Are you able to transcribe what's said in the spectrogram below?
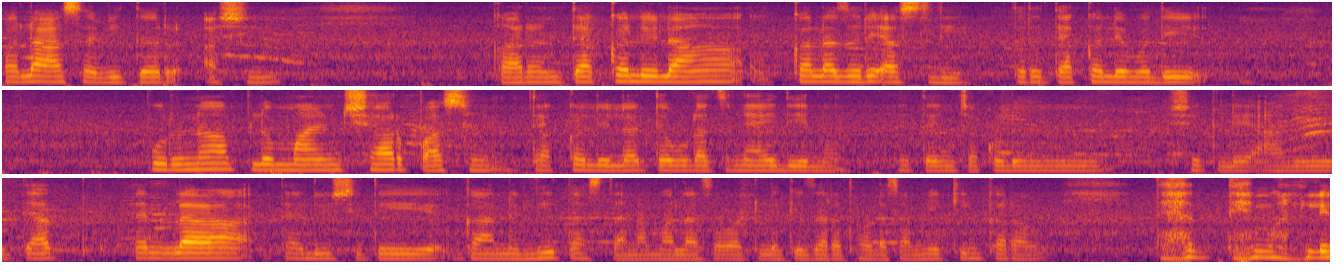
कला असावी तर अशी. कारण त्या कलेला कला जरी असली तर त्या कलेमध्ये पूर्ण आपलं माइंड शार्प असून त्या कलेला तेवढाच न्याय देणं हे त्यांच्याकडून शिकले. आणि त्यात त्यांना त्या दिवशी ते गाणं लिहित असताना मला असं वाटलं की जरा थोडासा मेकिंग करावं. त्यात ते म्हणले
